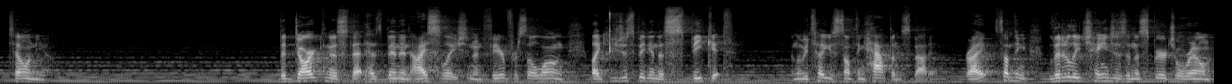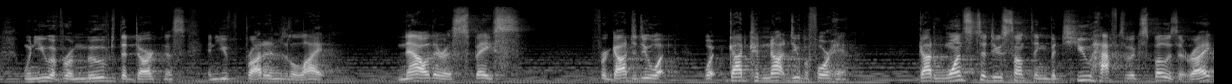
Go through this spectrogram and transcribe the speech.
I'm telling you. The darkness that has been in isolation and fear for so long, like you just begin to speak it. And let me tell you, something happens about it, right? Something literally changes in the spiritual realm when you have removed the darkness and you've brought it into the light. Now there is space for God to do what, what God could not do beforehand. God wants to do something, but you have to expose it, right?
